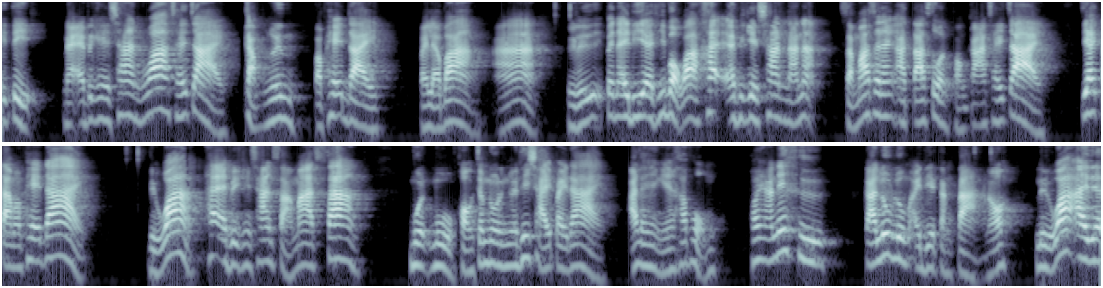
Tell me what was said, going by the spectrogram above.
ถิติในแอปพลิเคชันว่าใช้จ่ายกับเงินประเภทใด ไปแล้วบ้างอ่าหรือเป็นไอเดียที่บอกว่าให้แอปพลิเคชันนั้นอะสามารถแสดงอัตราส่วนของการใช้จ่าย แยกตามประเภทได้ หรือว่าให้แอปพลิเคชันสามารถสร้างหมวดหมู่ของจำนวนเงินที่ใช้ไปได้ อะไรอย่างเงี้ยครับผม เพราะฉะนั้นนี่คือการรวบรวมไอเดียต่างๆเนาะหรือว่าไอเดีย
